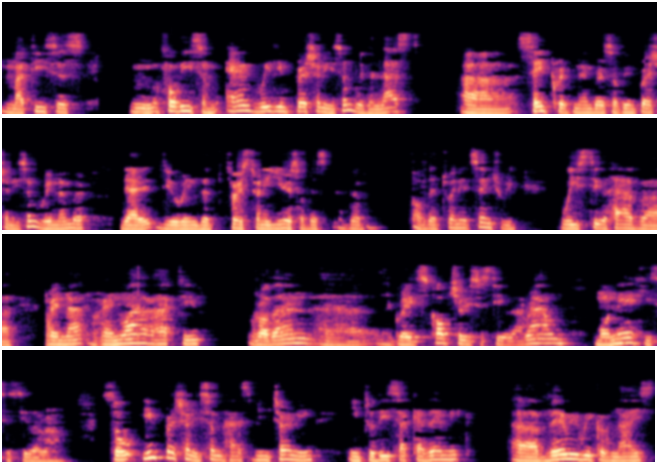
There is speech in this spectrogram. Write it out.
Matisse's um, Fauvism and with Impressionism, with the last uh, sacred members of Impressionism. Remember that during the first 20 years of, the, of the 20th century, We still have uh, Renoir active, Rodin, uh, the great sculptor, is still around. Monet, is still around. So Impressionism has been turning into this academic, uh, very recognized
